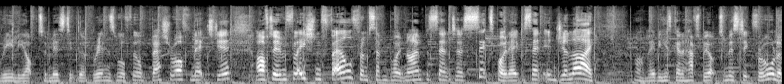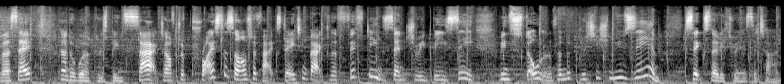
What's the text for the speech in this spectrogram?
really optimistic that Britons will feel better off next year after inflation fell from 7.9% to 6.8% in July. Well, maybe he's going to have to be optimistic for all of us, eh? And a worker has been sacked after priceless artefacts dating back to the 15th century BC have been stolen from the British Museum. 6.33 is the time.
